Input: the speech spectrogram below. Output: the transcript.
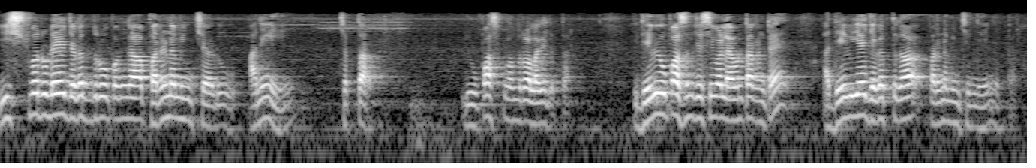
ఈశ్వరుడే జగద్రూపంగా పరిణమించాడు అని చెప్తారు. ఈ ఉపాసకులందరూ అలాగే చెప్తారు. ఈ దేవి ఉపాసన చేసే వాళ్ళు ఏమంటారంటే ఆ దేవియే జగత్తుగా పరిణమించింది అని చెప్తారు.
